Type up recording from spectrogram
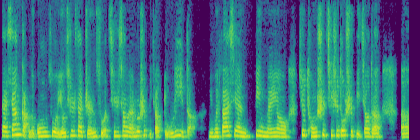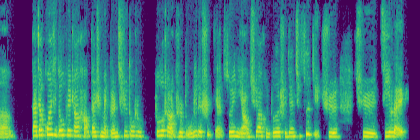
在香港的工作，尤其是在诊所，其实相对来说是比较独立的。你会发现，并没有就同事其实都是比较的，呃。大家关系都非常好，但是每个人其实都是多多少少都是独立的时间，所以你要需要很多的时间去自己去去积累，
